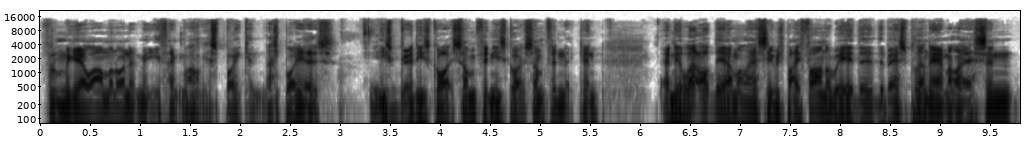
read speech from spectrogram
from Miguel Almiron that make you think, "Wow, this boy can, this boy is, he's good. He's got something. He's got something that can." And he lit up the MLS, and he was by far and away the, the best player in the MLS. And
